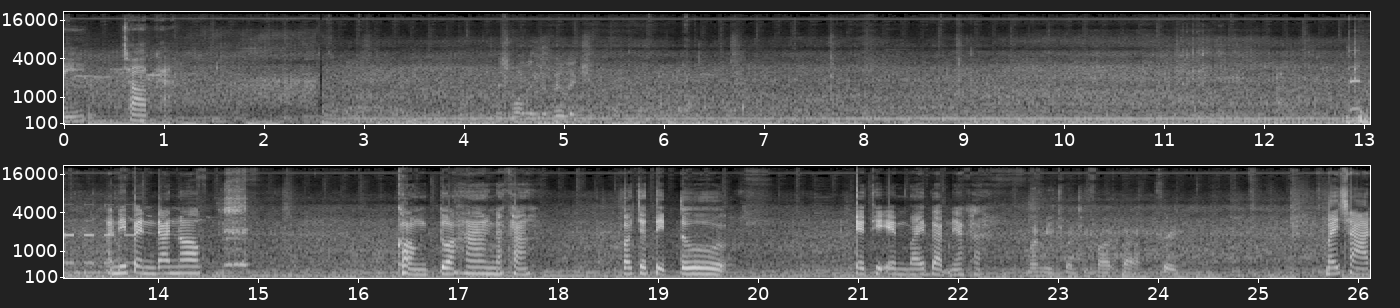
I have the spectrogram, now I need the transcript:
นี้ชอบค่ะ There's one in the village. นนี้เป็นด้านนอกของตัวห้างนะคะ ก็จะติดตู้ ATM ไว้แบบเนี้ยค่ะ Might be 25 baht free. ไม่ชาร์จ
